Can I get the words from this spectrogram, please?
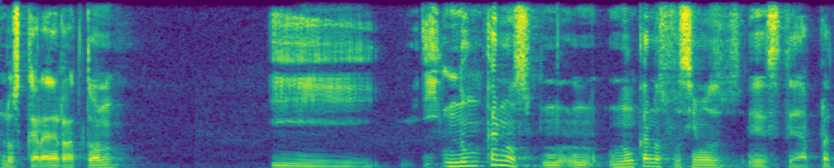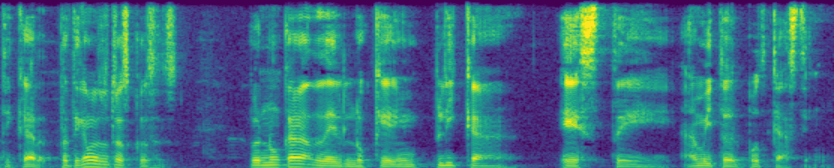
Los cara de ratón. Y, y nunca nos nu- nunca nos pusimos este, a platicar. Platicamos de otras cosas. Pero nunca de lo que implica este ámbito del podcasting.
